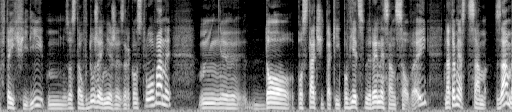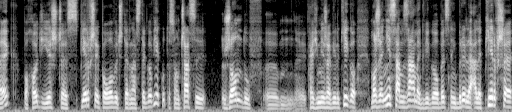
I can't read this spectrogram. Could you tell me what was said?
w tej chwili. Mm, został w dużej mierze zrekonstruowany mm, do postaci takiej powiedzmy renesansowej. Natomiast sam zamek pochodzi jeszcze z pierwszej połowy XIV wieku. To są czasy rządów Kazimierza Wielkiego, może nie sam zamek w jego obecnej bryle, ale pierwsze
